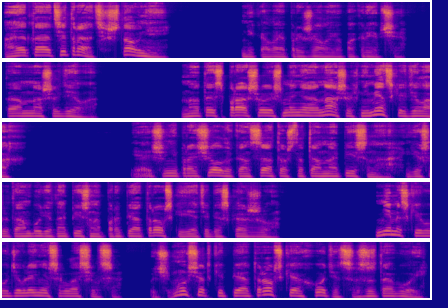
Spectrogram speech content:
«А это тетрадь. Что в ней?» Николай прижал ее покрепче. «Там наше дело». «Но ты спрашиваешь меня о наших немецких делах?» Я еще не прочел до конца то, что там написано. Если там будет написано про Петровский, я тебе скажу. Немец к его удивлению согласился. Почему все-таки Петровский охотится за тобой?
